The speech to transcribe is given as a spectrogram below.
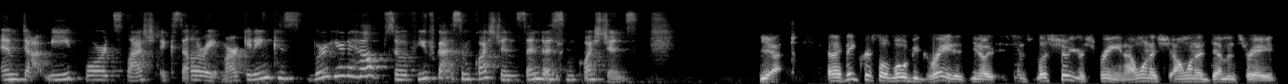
m.me forward slash accelerate marketing because we're here to help. So if you've got some questions, send us some questions. Yeah. And I think Crystal, what would be great is, you know, since let's show your screen. I want to, sh- I want to demonstrate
